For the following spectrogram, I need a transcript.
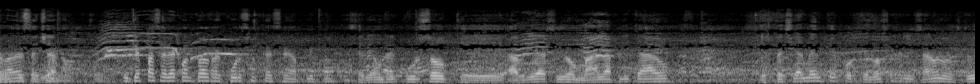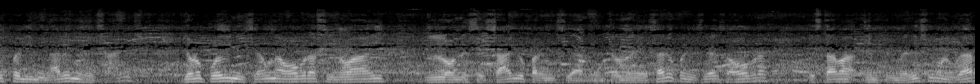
va a sería desechar. no. sí. ¿Y qué pasaría con todo el recurso que se aplicó? Sería un recurso que habría sido mal aplicado, especialmente porque no se realizaron los estudios preliminares necesarios. Yo no puedo iniciar una obra si no hay lo necesario para iniciarla. Entre lo necesario para iniciar esa obra estaba en primerísimo lugar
